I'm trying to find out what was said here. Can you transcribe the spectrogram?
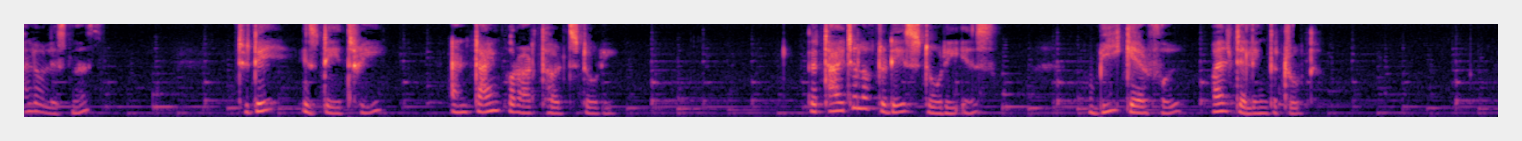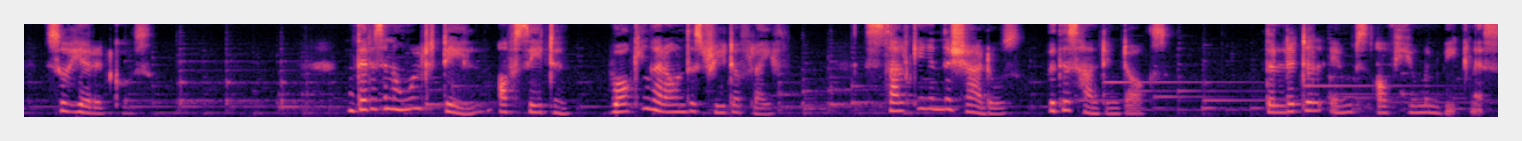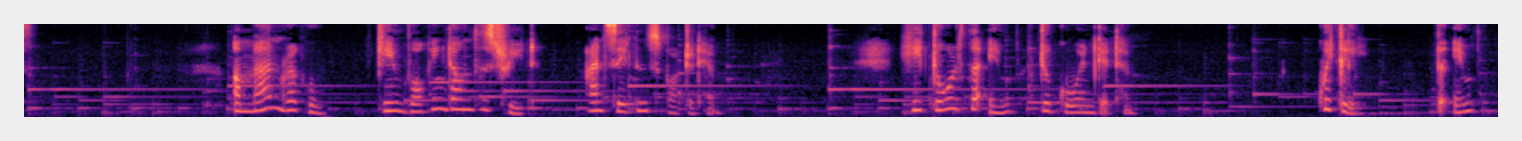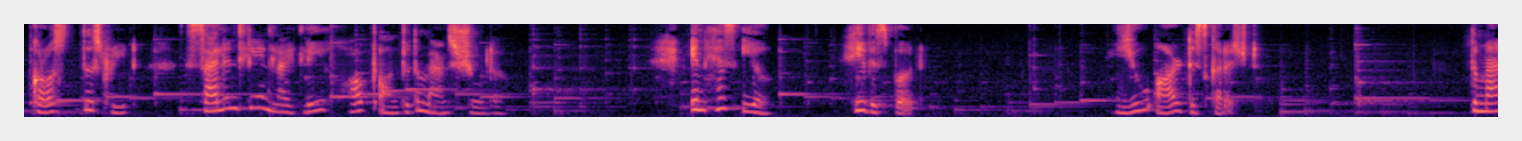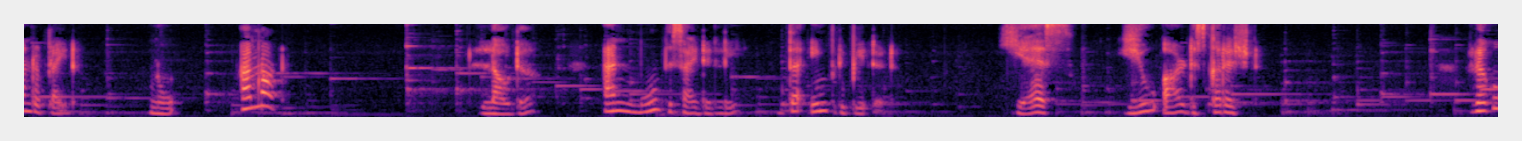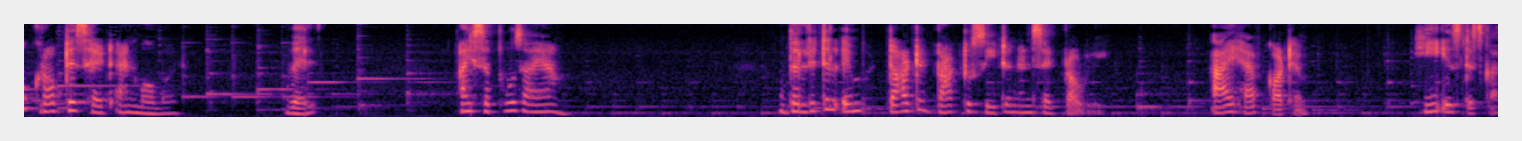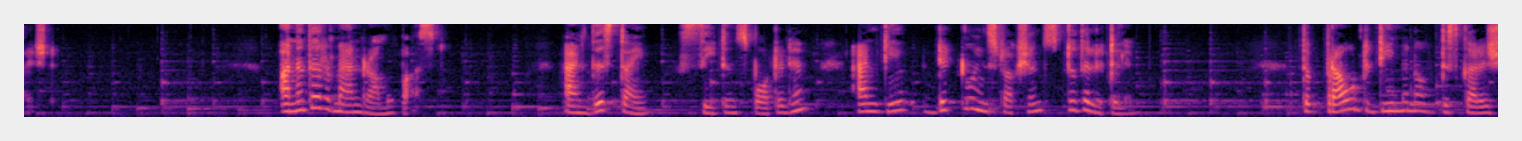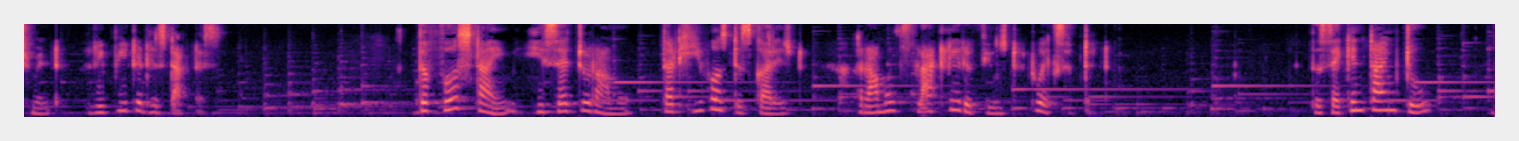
Hello, listeners. Today is day three and time for our third story. The title of today's story is Be Careful While Telling the Truth. So here it goes. There is an old tale of Satan walking around the street of life, sulking in the shadows with his hunting dogs, the little imps of human weakness. A man Raghu came walking down the street and Satan spotted him. He told the imp to go and get him. Quickly, the imp crossed the street, silently and lightly hopped onto the man's shoulder. In his ear, he whispered, You are discouraged. The man replied, No, I'm not. Louder and more decidedly, the imp repeated, Yes, you are discouraged. Raghu cropped his head and murmured, Well, I suppose I am. The little imp darted back to Satan and said proudly, I have got him. He is discouraged. Another man Ramu passed, and this time Satan spotted him and gave ditto instructions to the little imp. The proud demon of discouragement repeated his tactics. The first time he said to Ramu that he was discouraged, Ramu flatly refused to accept it. The second time, too,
